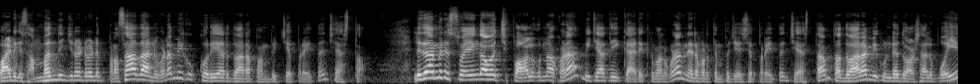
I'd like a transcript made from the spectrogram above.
వాటికి సంబంధించినటువంటి ప్రసాదాన్ని కూడా మీకు కొరియర్ ద్వారా పంపించే ప్రయత్నం చేస్తాం. లేదా మీరు స్వయంగా వచ్చి పాల్గొన్నా కూడా మీ చేత ఈ కార్యక్రమాలు కూడా నిర్వర్తింపజేసే ప్రయత్నం చేస్తాం. తద్వారా మీకు ఉండే దోషాలు పోయి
